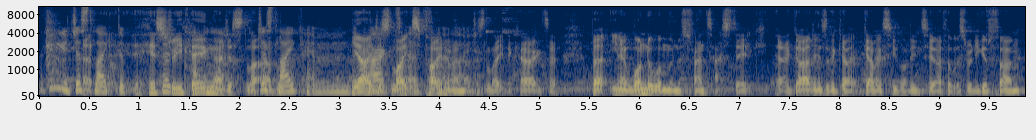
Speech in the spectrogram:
I think you just uh, like the history the thing, I just li- just I- like him. yeah, I just like character, Spider-Man. I like- just like the character. But you know, Wonder Woman was fantastic. Uh, Guardians of the Gal- Galaxy Volume Two, I thought was really good fun.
